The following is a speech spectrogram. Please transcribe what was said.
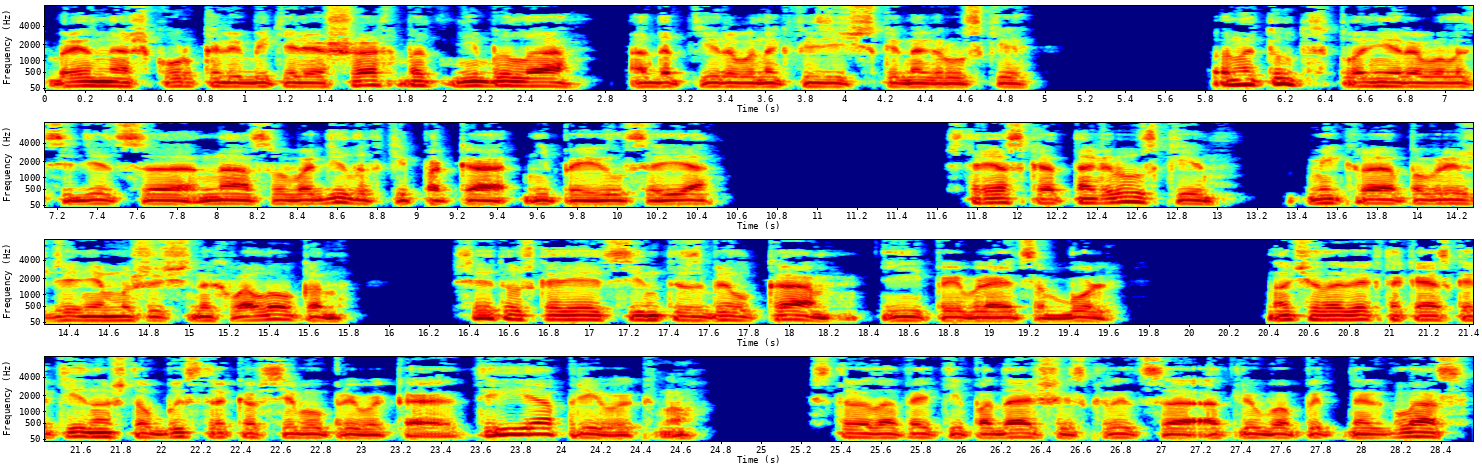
Бренная шкурка любителя шахмат не была адаптирована к физической нагрузке. Он и тут планировал отсидеться на освободиловке, пока не появился я. Встряска от нагрузки, микроповреждение мышечных волокон все это ускоряет синтез белка, и появляется боль. Но человек такая скотина, что быстро ко всему привыкает. И я привыкну. Стоило отойти подальше и скрыться от любопытных глаз,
